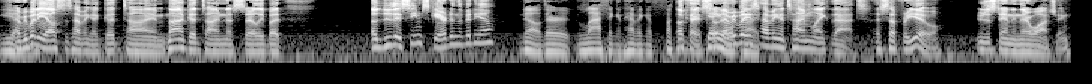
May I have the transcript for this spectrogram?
yeah. Everybody else is having a good time. Not a good time necessarily, but uh, do they seem scared in the video? No, they're laughing and having a fucking. Okay, so everybody's time. having a time like that, except for you. You're just standing there watching.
